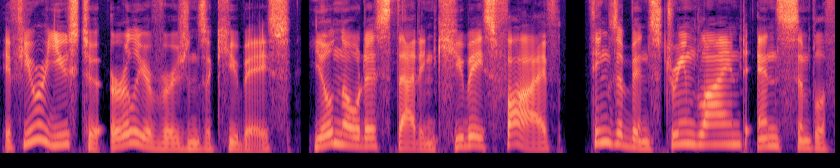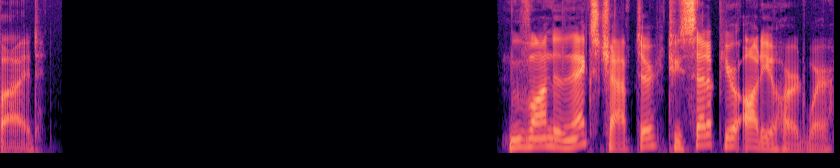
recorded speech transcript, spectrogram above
If you are used to earlier versions of Cubase, you'll notice that in Cubase 5, things have been streamlined and simplified. Move on to the next chapter to set up your audio hardware.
